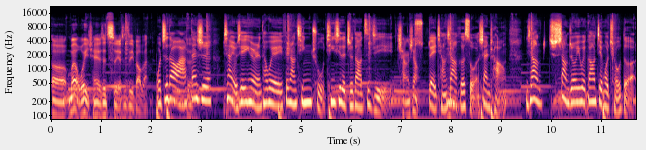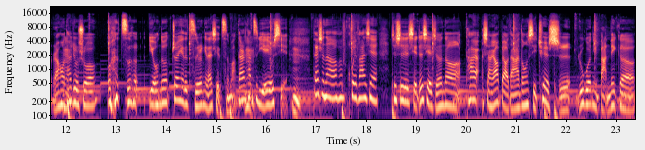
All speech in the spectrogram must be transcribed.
呃，没有，我以前也是词也是自己包办的，我知道啊，但是像有些音乐人，他会非常清楚、清晰的知道自己强项。对强项和所擅长。你像上周，因为刚刚见过裘德，然后他就说，我 词和有很多专业的词人给他写词嘛，当然他自己也有写，嗯，但是呢，会发现就是写着写着呢，他想要表达的东西，确实，如果你把那个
